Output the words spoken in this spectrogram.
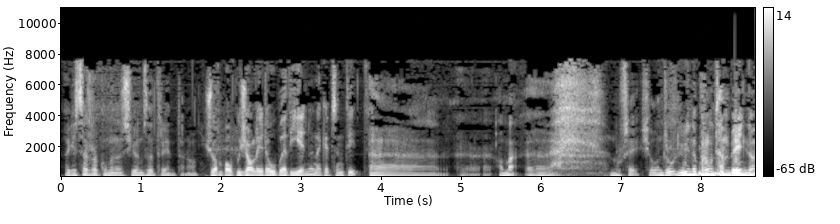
aquestes recomanacions de Trento. No? Joan Pau Pujol era obedient en aquest sentit? Uh, uh, home, uh, no ho sé, això ens ho hauríem de preguntar amb ell, no?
